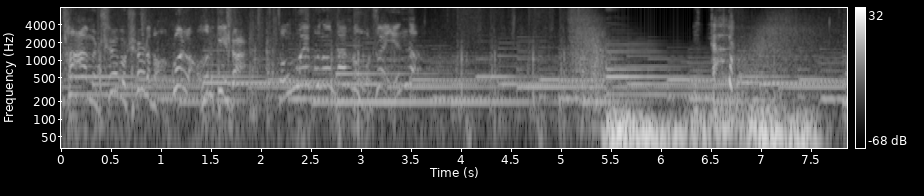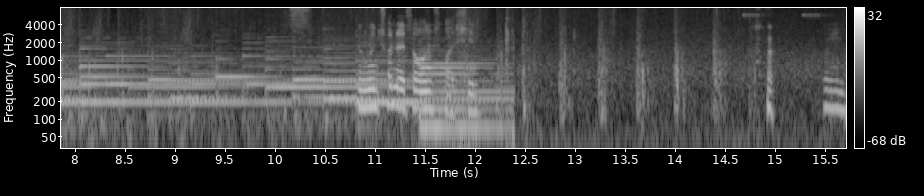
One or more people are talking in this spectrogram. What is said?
他们吃不吃得饱，关老子的屁事儿！总归不能耽搁我赚银子。 있다. 등은촌에서 온 서신. 음.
